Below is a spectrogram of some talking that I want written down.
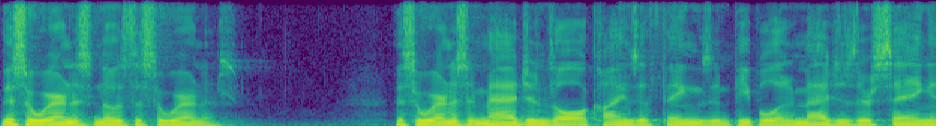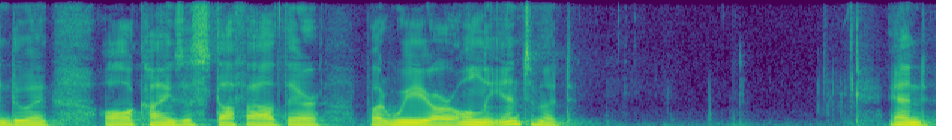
This awareness knows this awareness. This awareness imagines all kinds of things and people and imagines they're saying and doing all kinds of stuff out there, but we are only intimate. And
